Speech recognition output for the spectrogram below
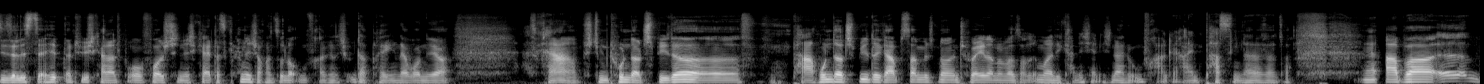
diese Liste erhebt natürlich keinen Anspruch auf Vollständigkeit. Das kann ich auch in so einer Umfrage nicht unterbringen. Da wurden ja, also keine Ahnung, bestimmt 100 Spiele, äh, paar hundert Spiele gab es da mit neuen Trailern und was auch immer. Die kann ich ja nicht in eine Umfrage reinpassen. Also, ja. Aber äh,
